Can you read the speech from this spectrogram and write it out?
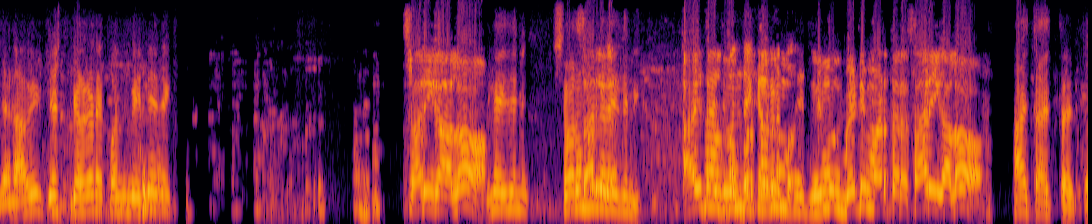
ಏ, ನಾವೀಗ ಜಸ್ಟ್ ಕೆಳಗಡೆ ಬಂದ್ವಿ ಇಲ್ಲೇ ಸರ್ ಈಗ ಹಲೋ ಇಲ್ಲೇ ಇದೀನಿ ಶೋರೂಮ್ ಇದೀನಿ ಆಯ್ತಾಯ್ತು ಬರ್ತಾರೆ ನಿಮ್ಮ- ನಿಮ್ಮನ್ನ ಭೇಟಿ ಮಾಡ್ತಾರೆ. ಸರ್ ಈಗ ಹಲೋ ಆಯ್ತು ಆಯ್ತು ಆಯ್ತು.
